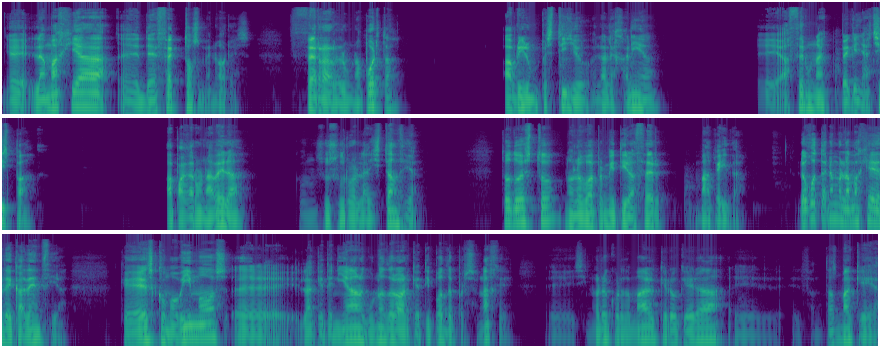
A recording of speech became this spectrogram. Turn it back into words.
eh, la magia eh, de efectos menores. Cerrarle una puerta, abrir un pestillo en la lejanía, hacer una pequeña chispa, apagar una vela con un susurro en la distancia. Todo esto nos lo va a permitir hacer Mageida. Luego tenemos la magia de decadencia, que es, como vimos, la que tenía algunos de los arquetipos de personaje. si no recuerdo mal, creo que era el, fantasma que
